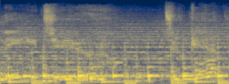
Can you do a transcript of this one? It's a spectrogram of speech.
Discotheque. Rock the discotheque.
